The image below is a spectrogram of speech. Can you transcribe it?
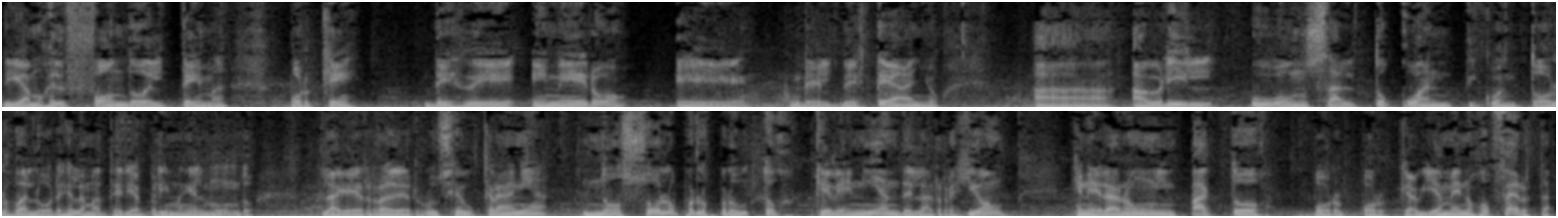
digamos, el fondo del tema, porque desde enero eh, del- de, este año a abril hubo un salto cuántico en todos los valores de la materia prima en el mundo. La guerra de Rusia-Ucrania, no solo por los productos que venían de la región, generaron un impacto por, porque había menos oferta,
